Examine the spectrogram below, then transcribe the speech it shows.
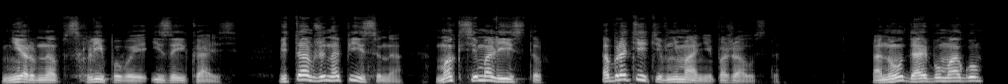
нервно всхлипывая и заикаясь. — Ведь там же написано «максималистов». Обратите внимание, пожалуйста. — А ну, дай бумагу.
